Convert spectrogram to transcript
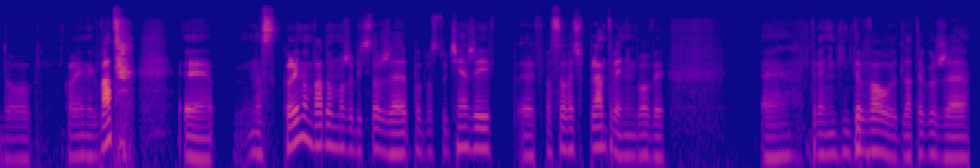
do kolejnych wad. E, kolejną wadą może być to, że po prostu ciężej e, wpasować w plan treningowy e, trening interwałowy, dlatego że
